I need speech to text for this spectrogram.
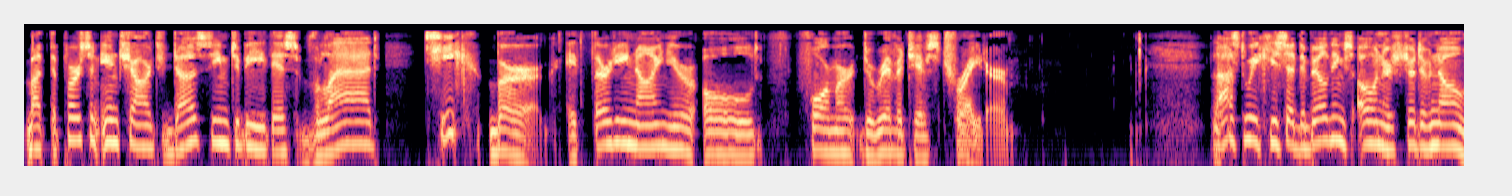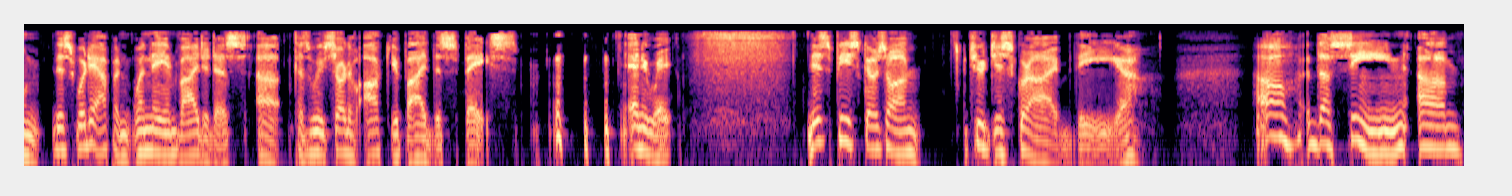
but the person in charge does seem to be this Vlad Teichberg, a 39 year old former derivatives trader. Last week he said the building's owners should have known this would happen when they invited us, because uh, we sort of occupied the space. anyway, this piece goes on to describe the, uh, oh, the scene. Um,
